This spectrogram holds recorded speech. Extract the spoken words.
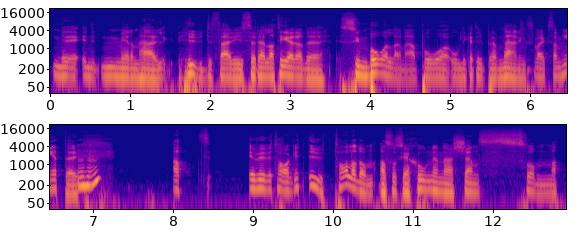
med, med de här hudfärgsrelaterade symbolerna på olika typer av näringsverksamheter, Mhm. att överhuvudtaget uttala de associationerna känns som att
